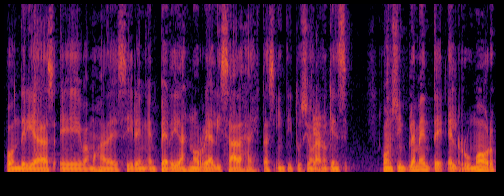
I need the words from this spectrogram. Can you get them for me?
pondrías, eh, vamos a decir, en, pérdidas no realizadas a estas instituciones con simplemente el rumor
